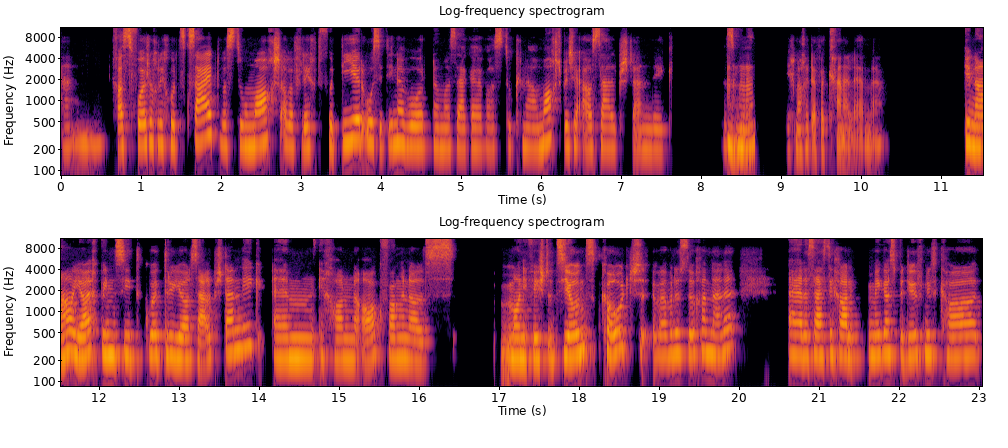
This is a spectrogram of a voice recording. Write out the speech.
ähm, ich habe es vorher schon ein bisschen kurz gesagt, was du machst, aber vielleicht von dir aus in deinen Worten nochmal sagen, was du genau machst. Du bist ja auch selbstständig, dass mhm. wir dich nachher kennenlernen Genau, ja, ich bin seit gut drei Jahren selbstständig. Ähm, ich habe angefangen als Manifestationscoach, wenn man das so nennen kann. Äh, das heißt, ich habe mega das Bedürfnis gehabt,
